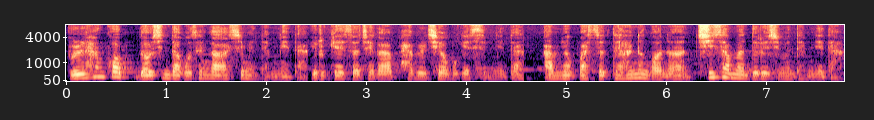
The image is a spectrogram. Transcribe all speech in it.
물 한 컵 넣으신다고 생각하시면 됩니다. 이렇게 해서 제가 밥을 지어 보겠습니다. 압력밥솥에 하는 거는 취사만 누르시면 됩니다.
